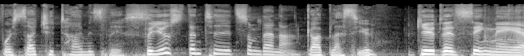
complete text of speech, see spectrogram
for such a time as this. För just en tid som denna. God bless you. Gud välsigne er.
